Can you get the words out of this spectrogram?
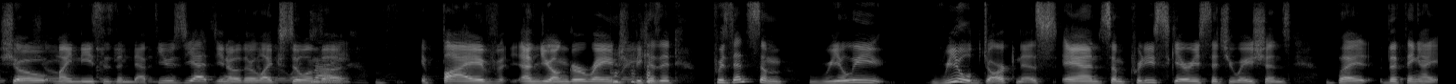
show my nieces and nephews yet. You know, they're like still in Right. the five and younger range because it presents some really real darkness and some pretty scary situations. But the thing I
